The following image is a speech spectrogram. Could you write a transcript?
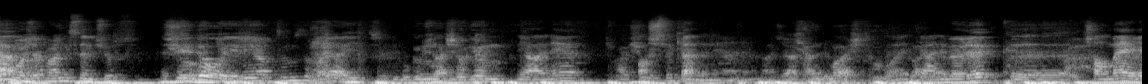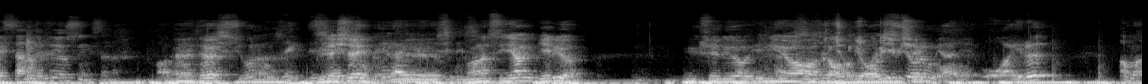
var mı hocam? Hangisinden içiyoruz? Şeyde o yeni yaptığımızda bayağı iyi. Bugün, Güzel bugün yani Aşırı. açtı kendini yani. Acayip. Kendimi açtım. Yani böyle e, çalmaya heveslendiriyorsun insanı. Abi, Evet, evet. İstiyorum, zevklisiniz, Bir de şey, çok e, bana sinyal geliyor. Yükseliyor, iniyor, Sizinle kalkıyor. O iyi bir şey. Yani o ayrı ama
